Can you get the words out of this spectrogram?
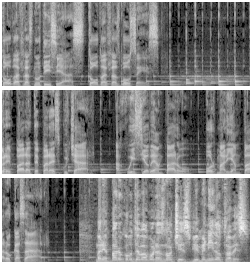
Todas las noticias, todas las voces. Prepárate para escuchar A Juicio de Amparo por María Amparo Casar. María Amparo, ¿cómo te va? Buenas noches. Bienvenida otra vez.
